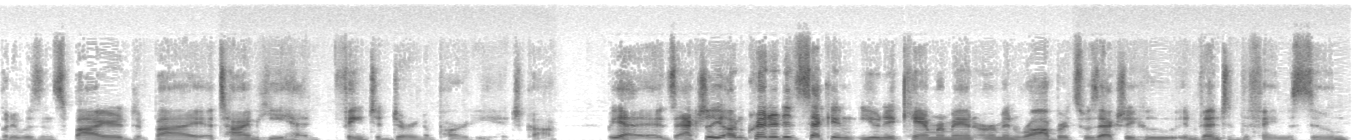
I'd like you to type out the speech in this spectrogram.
But it was inspired by a time he had fainted during a party. Hitchcock. But yeah, it's actually uncredited second unit cameraman Irmin Roberts was actually who invented the famous zoom.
